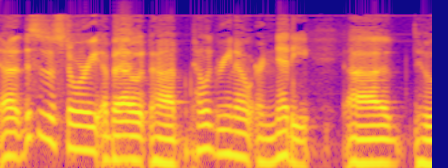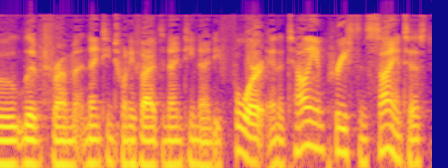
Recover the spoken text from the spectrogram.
Uh, this is a story about uh, Pellegrino Ernetti, uh, who lived from 1925 to 1994, an Italian priest and scientist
